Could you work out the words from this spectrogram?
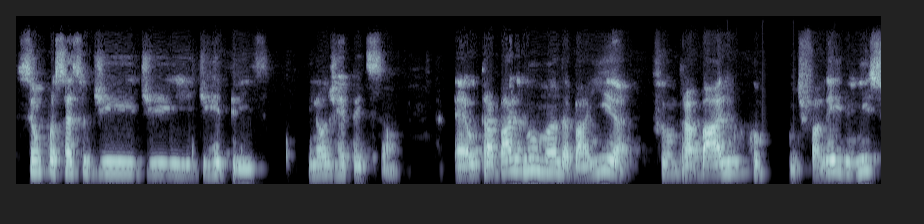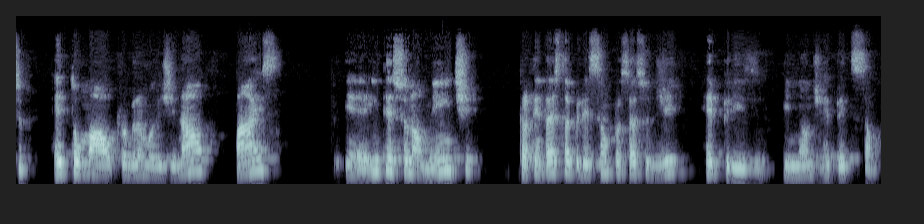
ser um processo de, de, de reprise e não de repetição. É, o trabalho no Manda Bahia foi um trabalho, como eu te falei no início, retomar o programa original, mas é, intencionalmente para tentar estabelecer um processo de reprise e não de repetição.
